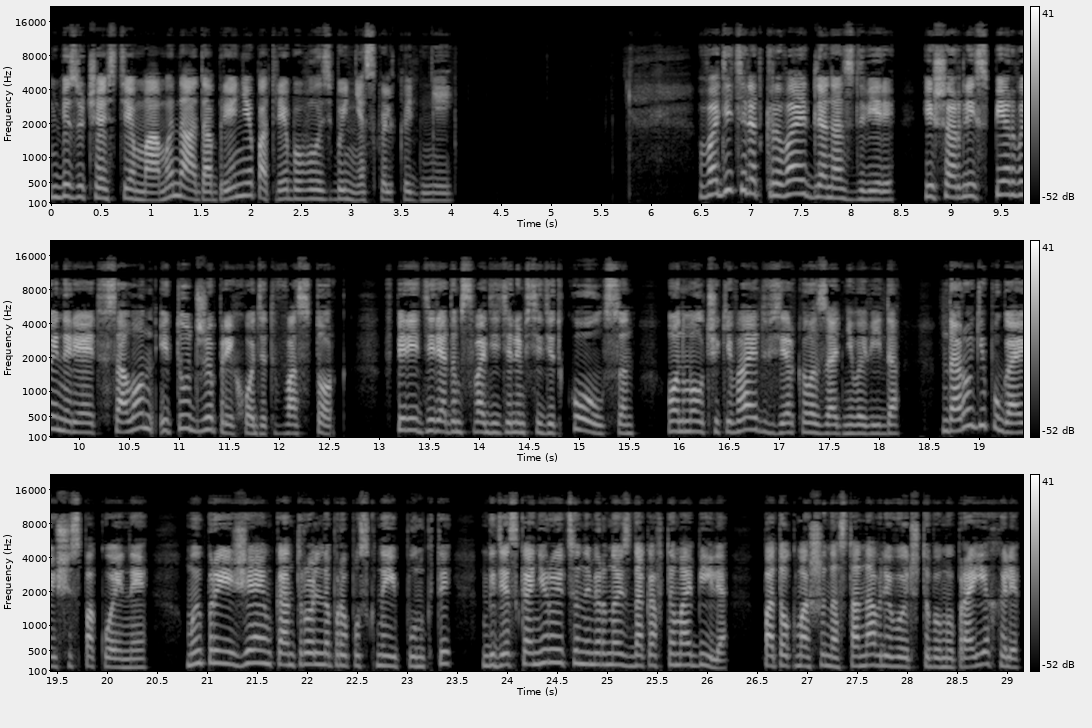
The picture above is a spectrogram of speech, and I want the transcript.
Без участия мамы на одобрение потребовалось бы несколько дней. Водитель открывает для нас двери и Шарлиз первой ныряет в салон и тут же приходит в восторг. Впереди рядом с водителем сидит Коулсон, он молча кивает в зеркало заднего вида. Дороги пугающе спокойные. Мы проезжаем контрольно-пропускные пункты, где сканируется номерной знак автомобиля. Поток машин останавливают, чтобы мы проехали,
